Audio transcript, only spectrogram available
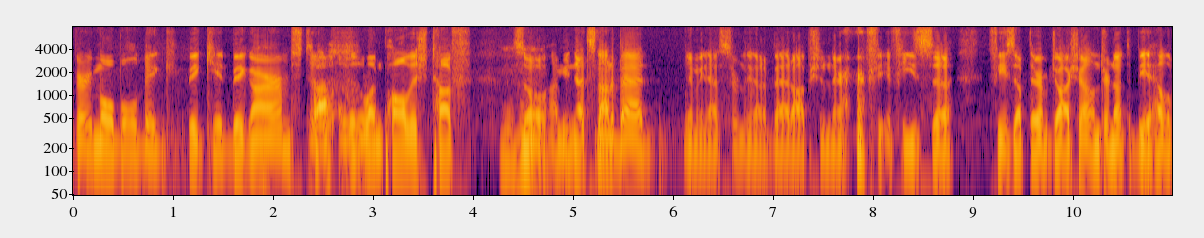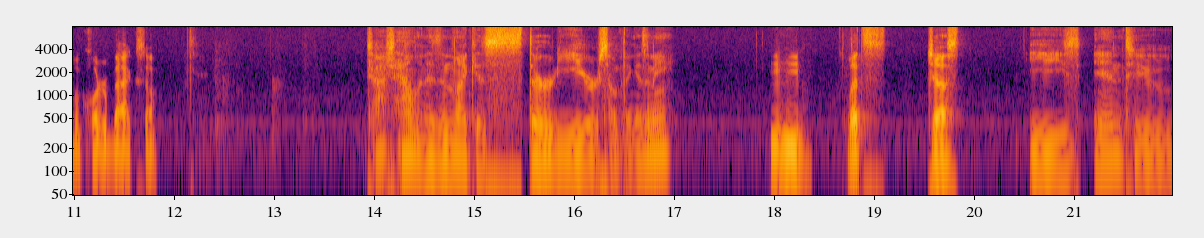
Very mobile, big, big kid, big arm, still Tough. a little unpolished, tough. So I mean, that's not a bad. I mean, that's certainly not a bad option there. if, if he's uh, if he's up there, Josh Allen turned out to be a hell of a quarterback. So Josh Allen is in like his third year or something, isn't he? Mm-hmm. Let's just ease into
